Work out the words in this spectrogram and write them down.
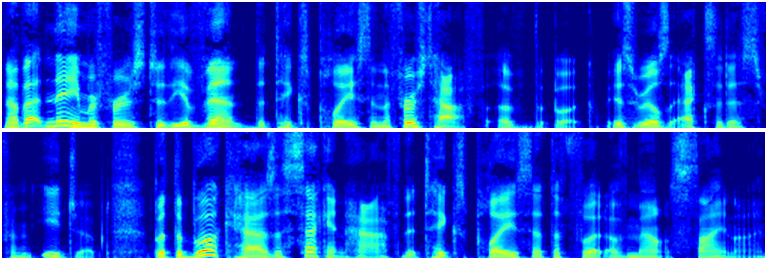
Now, that name refers to the event that takes place in the first half of the book, Israel's exodus from Egypt. But the book has a second half that takes place at the foot of Mount Sinai.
